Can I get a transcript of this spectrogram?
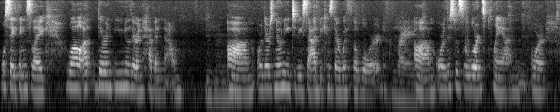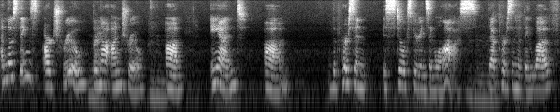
we'll say things like, "Well, uh, they're in, you know they're in heaven now," mhm. um, or "There's no need to be sad because they're with the Lord." right. um, or this was the Lord's plan, or and those things are true. They're Right. not untrue. Mhm. Um, and um, the person is still experiencing loss. Mhm. That person that they love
